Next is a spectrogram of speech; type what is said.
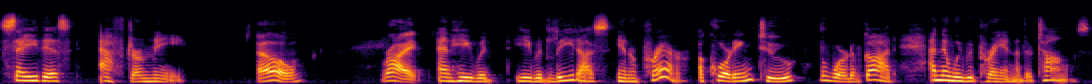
Say this after me. Oh, right. And he would he would lead us in a prayer according to the word of God. And then we would pray in other tongues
